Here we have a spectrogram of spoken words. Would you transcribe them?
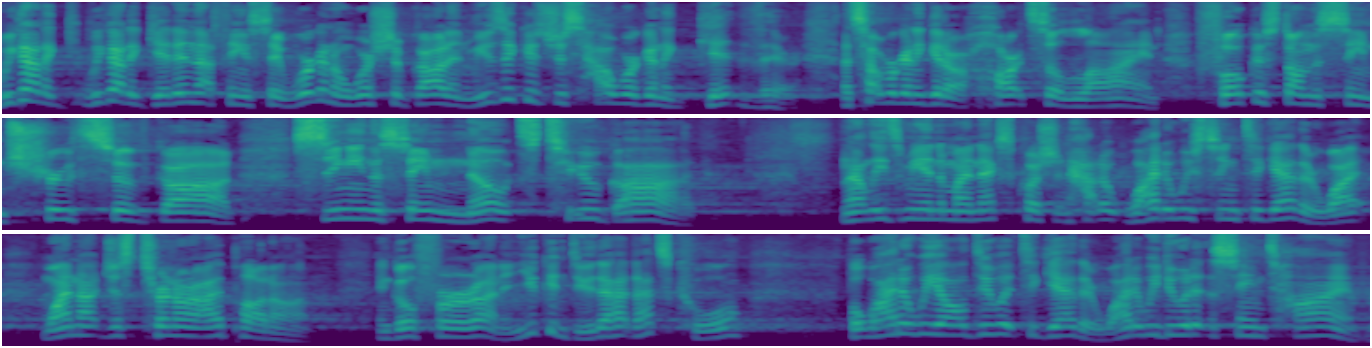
We gotta, we gotta get in that thing and say, we're gonna worship God, and music is just how we're gonna get there. That's how we're gonna get our hearts aligned, focused on the same truths of God, singing the same notes to God. And that leads me into my next question How do, why do we sing together? Why, why not just turn our iPod on and go for a run? And you can do that, that's cool. But why do we all do it together? Why do we do it at the same time?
